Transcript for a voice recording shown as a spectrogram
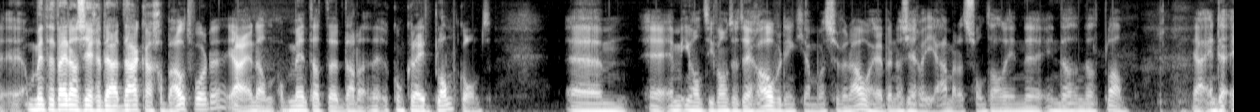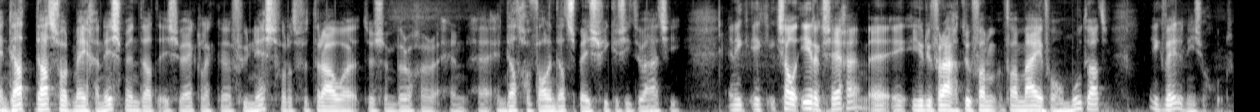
op het moment dat wij dan zeggen, daar, daar kan gebouwd worden. Ja, en dan op het moment dat er daar een, concreet plan komt. en iemand die woont er tegenover denkt, ja, maar wat zullen we nou hebben? En dan zeggen we, ja, maar dat stond al in, in dat en dat plan. Ja, en, en dat, dat soort mechanismen, dat is werkelijk eh, funest voor het vertrouwen tussen burger en eh, in dat geval, in dat specifieke situatie. En ik, ik, ik zal eerlijk zeggen, eh, jullie vragen natuurlijk van, van mij van hoe moet dat? Ik weet het niet zo goed.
